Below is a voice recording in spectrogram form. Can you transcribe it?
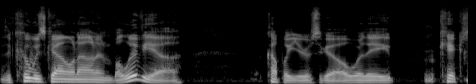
the coup was going on in Bolivia a couple years ago, where they kicked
